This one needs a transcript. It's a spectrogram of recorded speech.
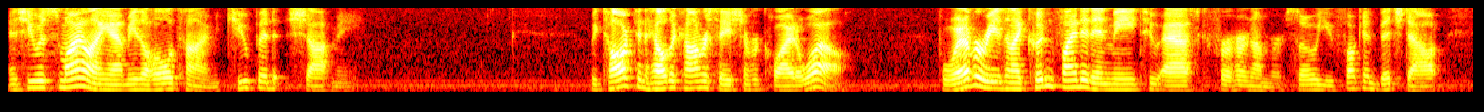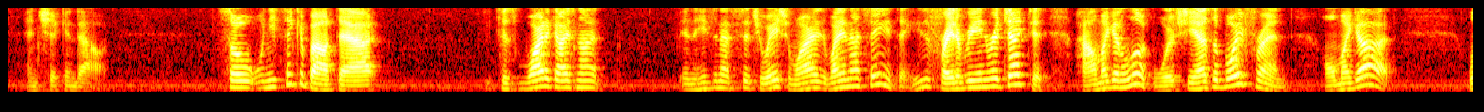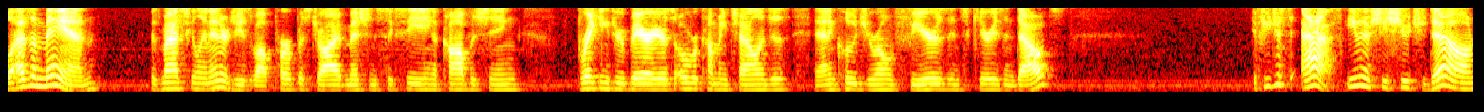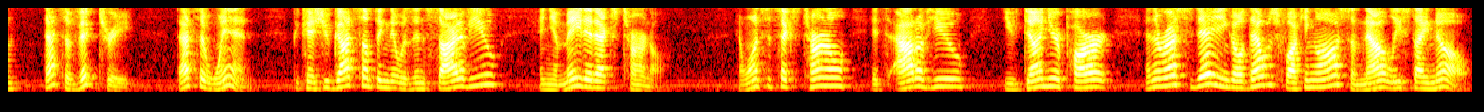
And she was smiling at me the whole time. Cupid shot me. We talked and held a conversation for quite a while. For whatever reason, I couldn't find it in me to ask for her number. So you fucking bitched out and chickened out. So when you think about that, because why the guy's not, and he's in that situation, why why did he not say anything? He's afraid of being rejected. How am I going to look? What if she has a boyfriend? Oh my god. Well, as a man, his masculine energy is about purpose, drive, mission, succeeding, accomplishing, breaking through barriers, overcoming challenges, and that includes your own fears, insecurities, and doubts. If you just ask, even if she shoots you down, that's a victory. That's a win. Because you got something that was inside of you and you made it external. And once it's external, it's out of you, you've done your part, and the rest of the day you can go, that was fucking awesome. Now at least I know.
